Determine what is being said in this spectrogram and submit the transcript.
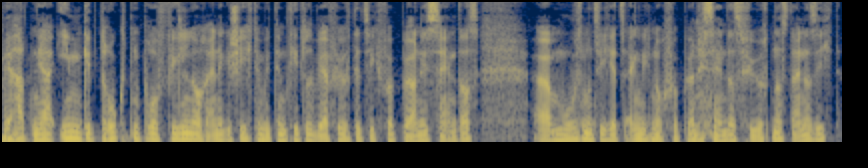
Wir hatten ja im gedruckten Profil noch eine Geschichte mit dem Titel Wer fürchtet sich vor Bernie Sanders? Äh, muss man sich jetzt eigentlich noch vor Bernie Sanders fürchten aus deiner Sicht?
